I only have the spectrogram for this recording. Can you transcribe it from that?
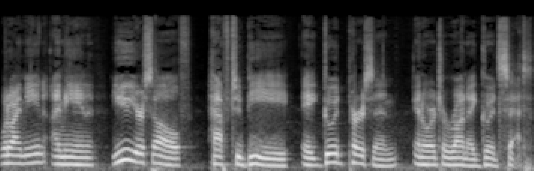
what do I mean? I mean, you yourself have to be a good person in order to run a good set.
